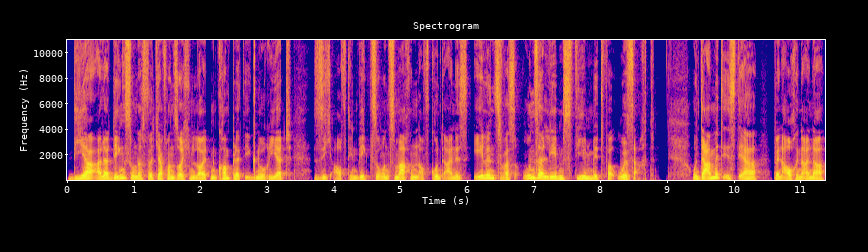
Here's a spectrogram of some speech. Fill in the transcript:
die ja allerdings, und das wird ja von solchen Leuten komplett ignoriert, sich auf den Weg zu uns machen aufgrund eines Elends, was unser Lebensstil mit verursacht. Und damit ist er, wenn auch in einer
